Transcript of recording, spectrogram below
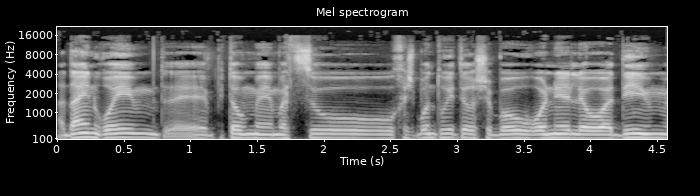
שעדיין שה... רואים אה, פתאום מצאו חשבון טוויטר שבו הוא עונה לאוהדים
